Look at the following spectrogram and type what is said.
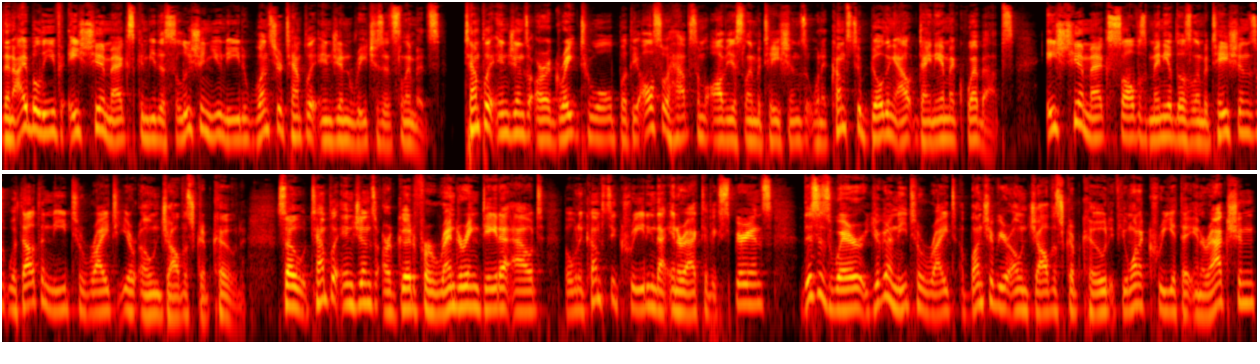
then I believe HTMX can be the solution you need once your template engine reaches its limits. Template engines are a great tool, but they also have some obvious limitations when it comes to building out dynamic web apps. HTMX solves many of those limitations without the need to write your own JavaScript code. So, template engines are good for rendering data out, but when it comes to creating that interactive experience, this is where you're going to need to write a bunch of your own JavaScript code if you want to create that interaction,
